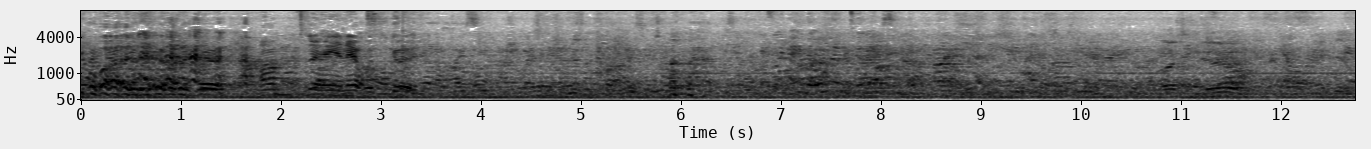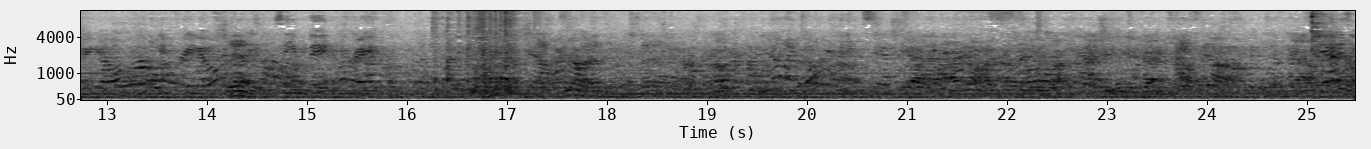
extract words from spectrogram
it was. I'm saying it was good. I know what I'm doing. Looks good. There you go. And for you, same thing. All right. No, I don't have any pistachio. That is a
